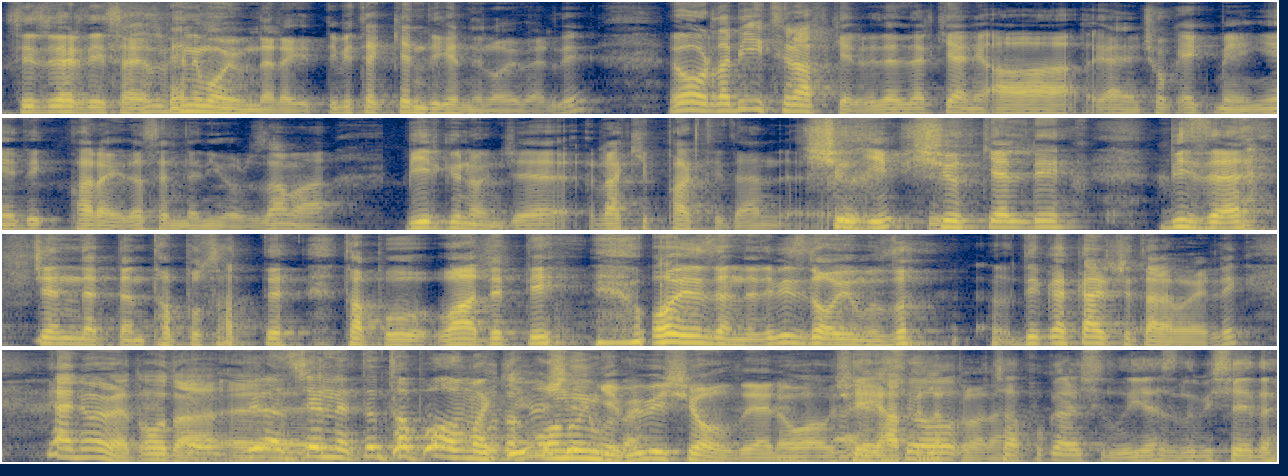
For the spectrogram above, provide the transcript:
siz verdiyseniz benim oyum nereye gitti? Bir tek kendi kendine oy verdi. Ve orada bir itiraf gelir. Derler ki yani A yani çok ekmeğini yedik, parayı da senden yiyoruz ama bir gün önce rakip partiden şıh, şıh geldi. Bize cennetten tapu sattı. Tapu vaat etti. o yüzden dedi biz de oyumuzu karşı tarafa verdik. Yani evet o da biraz e, cennetten tapu almak gibi bir onun şey gibi da. bir şey oldu. Yani o şeyi Yani hatırlattı bana. tapu karşılığı yazılı bir şey de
